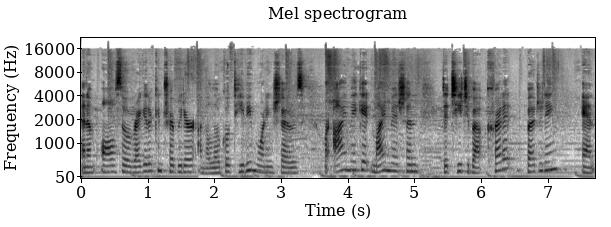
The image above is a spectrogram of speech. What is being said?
and I'm also a regular contributor on the local TV morning shows where I make it my mission to teach about credit, budgeting, and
